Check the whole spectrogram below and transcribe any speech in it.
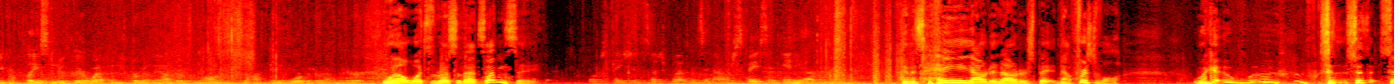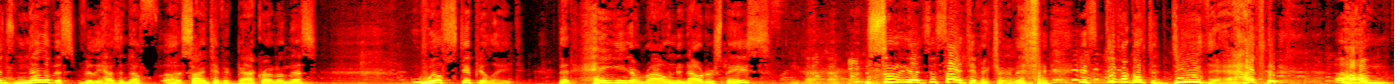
You can place a nuclear weapon permanently out there as long as it's not in orbit around the Earth. Well, what's the rest of that sentence say? Or station such weapons in outer space in any other manner. If it's hanging out in outer space. Now, first of all, we get, since, since, since none of us really has enough uh, scientific background on this, we'll stipulate that hanging around in outer space, so, yeah, it's a scientific term. It's, it's difficult to do that. Um,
